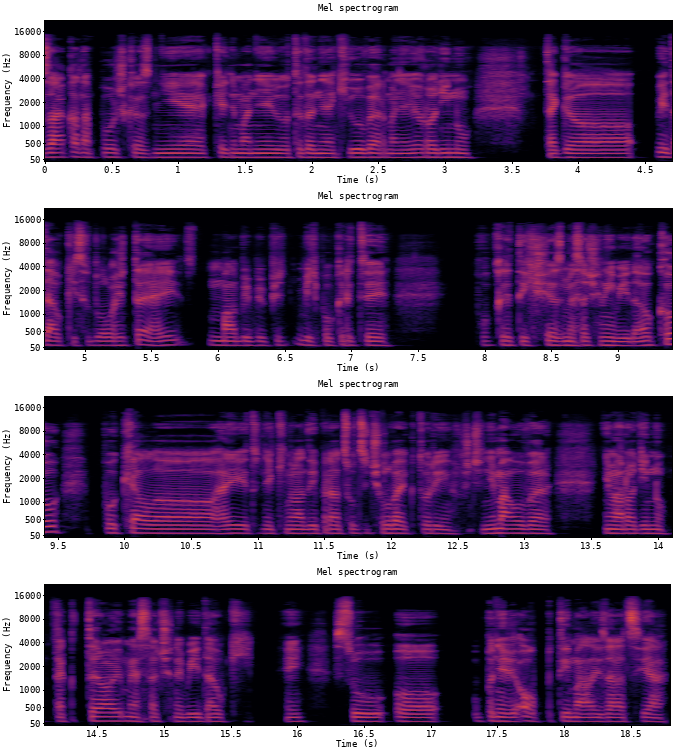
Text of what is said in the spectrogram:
základná poučka znie, keď má niekto teda nejaký úver, má nejakú rodinu, tak o, výdavky sú dôležité, hej, mal by byť, byť pokrytý pokrytých 6 mesačných výdavkov. Pokiaľ hej, je to nejaký mladý pracujúci človek, ktorý ešte nemá úver, nemá rodinu, tak trojmesačné výdavky hej, sú o, úplne že optimalizácia.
